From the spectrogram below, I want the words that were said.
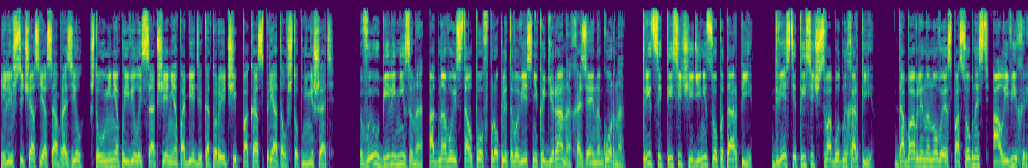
И лишь сейчас я сообразил, что у меня появилось сообщение о победе, которое Чип пока спрятал, чтоб не мешать. Вы убили Мизана, одного из столпов проклятого вестника Герана, хозяина Горна. 30 тысяч единиц опыта арпи, 200 тысяч свободных арпи. Добавлена новая способность «Алый вихрь».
